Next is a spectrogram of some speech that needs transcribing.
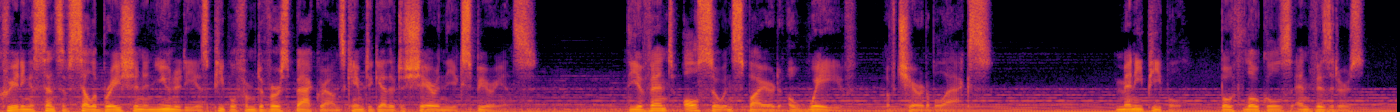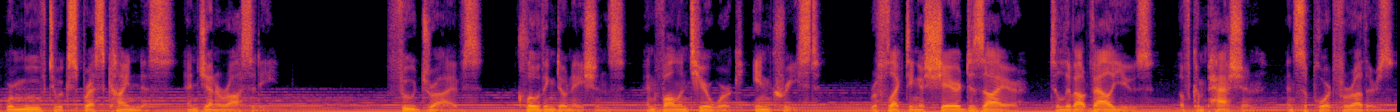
creating a sense of celebration and unity as people from diverse backgrounds came together to share in the experience. The event also inspired a wave of charitable acts. Many people, both locals and visitors, were moved to express kindness and generosity. Food drives, clothing donations, and volunteer work increased, reflecting a shared desire to live out values of compassion and support for others.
